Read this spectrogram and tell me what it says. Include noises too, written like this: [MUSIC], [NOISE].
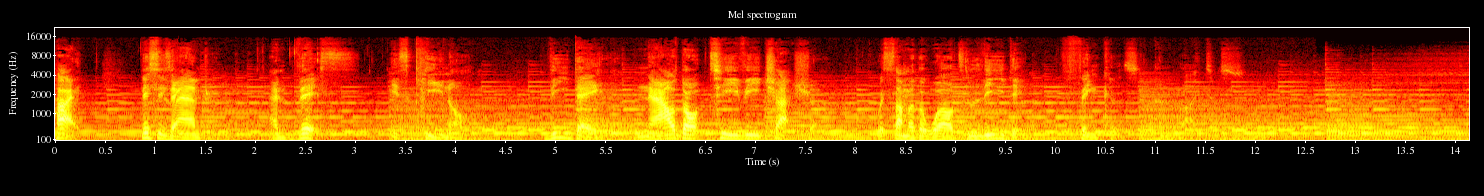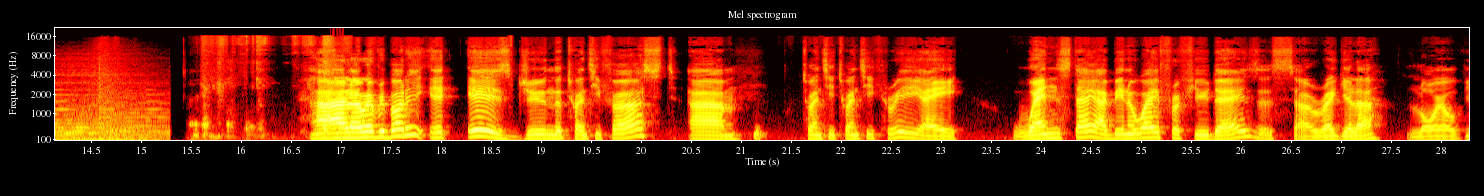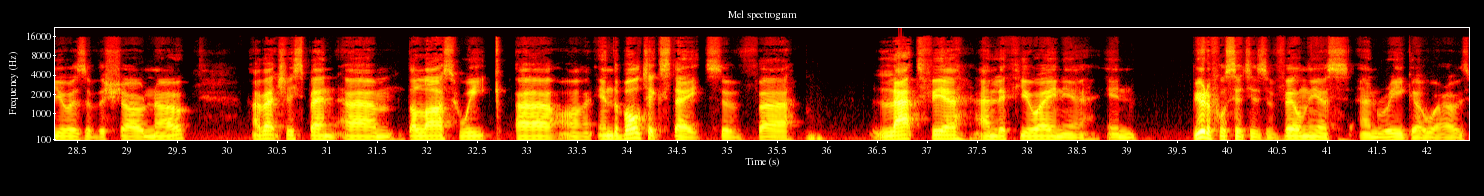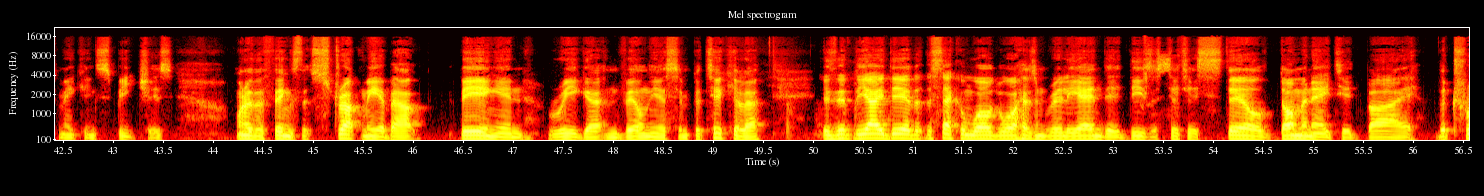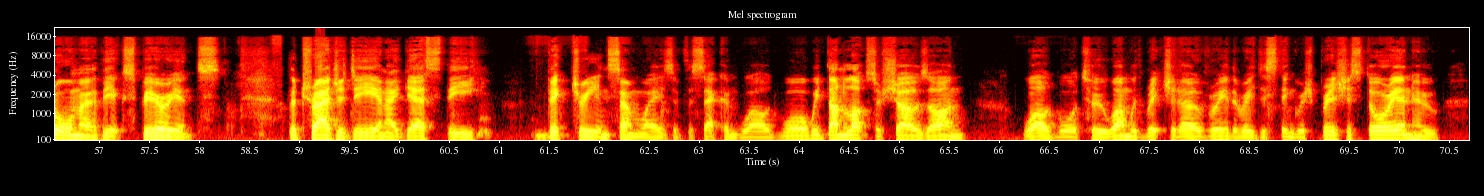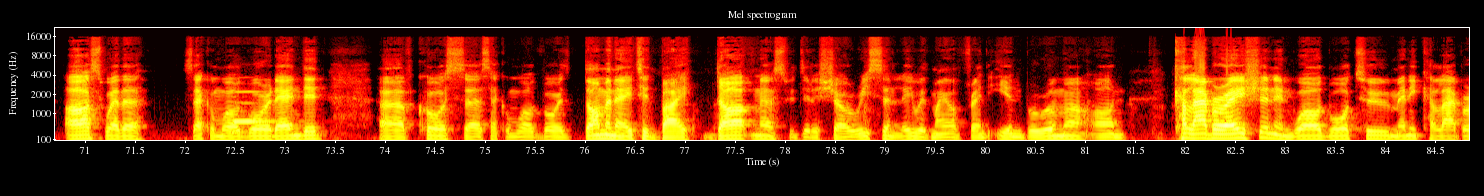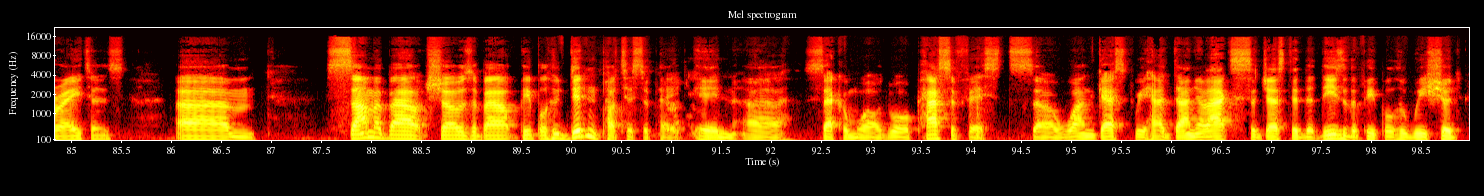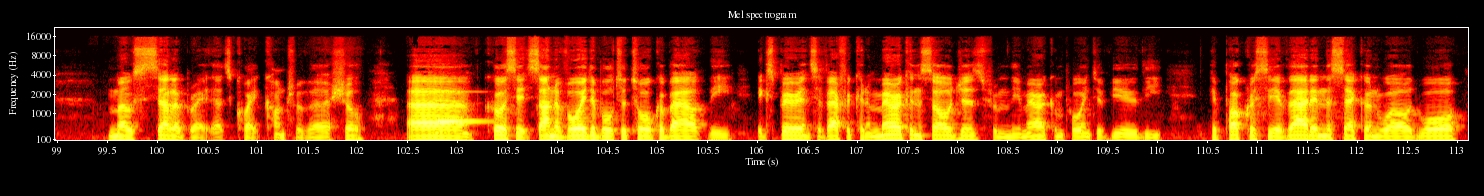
Hi, this is Andrew, and this is Keen On, the daily now.tv chat show with some of the world's leading thinkers and writers. Hello, everybody. It is June the 21st, um, 2023, a Wednesday. I've been away for a few days, as our regular loyal viewers of the show know. I've actually spent um, the last week uh, in the Baltic states of uh, Latvia and Lithuania in beautiful cities of Vilnius and Riga, where I was making speeches. One of the things that struck me about being in Riga and Vilnius in particular is that the idea that the Second World War hasn't really ended. These are cities still dominated by the trauma, the experience the tragedy and I guess the victory in some ways of the Second World War. We've done lots of shows on World War II, one with Richard Overy, the very distinguished British historian who asked whether Second World War had ended. Uh, of course, uh, Second World War is dominated by darkness. We did a show recently with my old friend Ian Buruma on collaboration in World War II, many collaborators. Um, some about shows about people who didn't participate in uh, Second World War, pacifists. So one guest we had, Daniel Axe, suggested that these are the people who we should most celebrate. That's quite controversial. Uh, of course, it's unavoidable to talk about the experience of African American soldiers from the American point of view, the hypocrisy of that in the Second World War.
